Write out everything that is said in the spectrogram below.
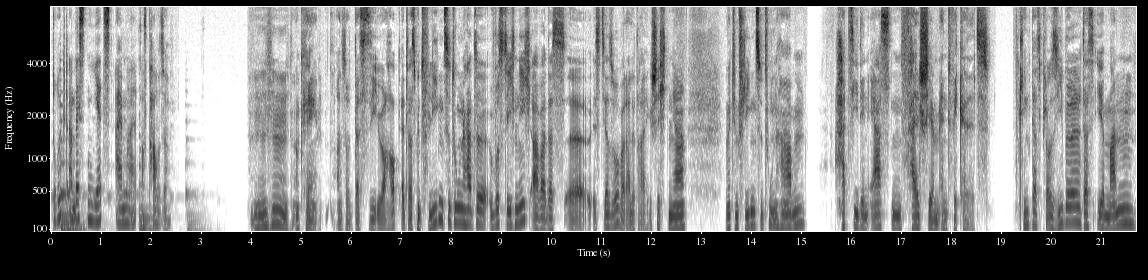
drückt am besten jetzt einmal auf Pause. Mhm, okay. Also, dass sie überhaupt etwas mit Fliegen zu tun hatte, wusste ich nicht, aber das äh, ist ja so, weil alle drei Geschichten ja mit dem Fliegen zu tun haben. Hat sie den ersten Fallschirm entwickelt? Klingt das plausibel, dass ihr Mann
